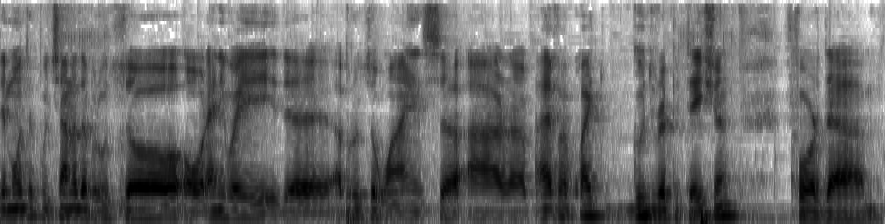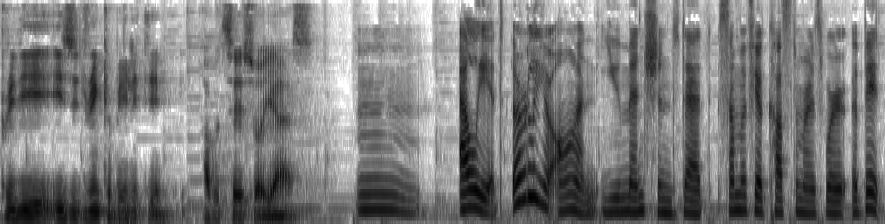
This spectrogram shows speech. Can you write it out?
the Montepulciano d'Abruzzo, or anyway the Abruzzo wines, are have a quite good reputation for the pretty easy drinkability. I would say so. Yes. Mm. Elliot, earlier on, you mentioned that some of your customers were a bit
